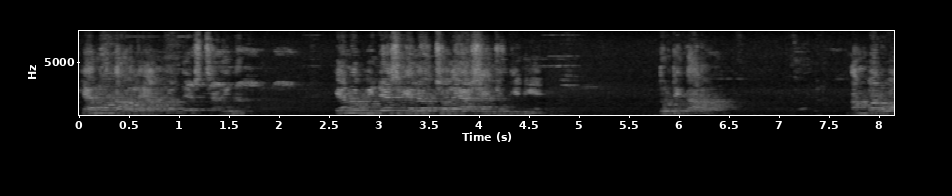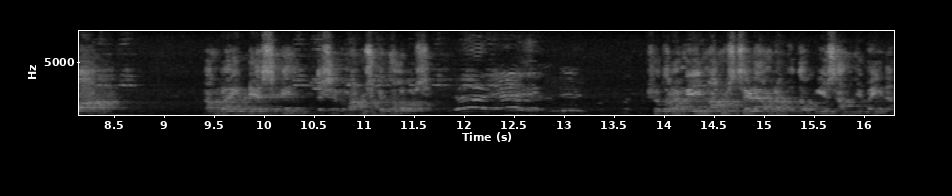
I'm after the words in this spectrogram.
কেন তাহলে আমরা দেশ ছাড়ি না? কেন বিদেশ গেলেও চলে আসি ঝুঁকি নিয়ে? দুটি কারণ। নাম্বার ওয়ান আমরা এই দেশকে, দেশের মানুষকে ভালোবাসি। সুতরাং এই মানুষ ছেড়ে আমরা কোথাও গিয়ে শান্তি পাই না।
